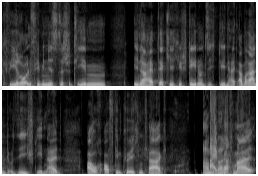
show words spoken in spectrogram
queere und feministische Themen innerhalb der Kirche stehen und sie stehen halt am Rand und sie stehen halt auch auf dem Kirchentag Am einfach Rand. mal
